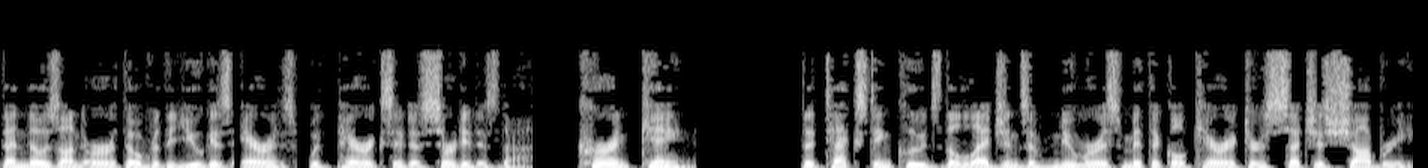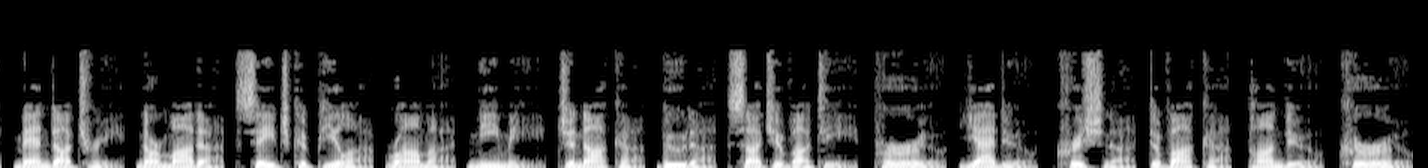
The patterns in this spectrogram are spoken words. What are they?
then those on earth over the yugas eras, with Pariksit asserted as the current king. The text includes the legends of numerous mythical characters such as Shabri, Mandatri, Narmada, sage Kapila, Rama, Nimi, Janaka, Buddha, Satyavati, Puru, Yadu, Krishna, Devaka, Pandu, Kuru,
